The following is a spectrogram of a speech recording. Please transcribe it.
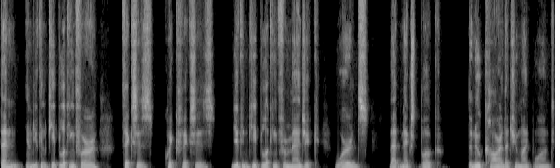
then you, know, you can keep looking for fixes, quick fixes. You can keep looking for magic words, that next book, the new car that you might want,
